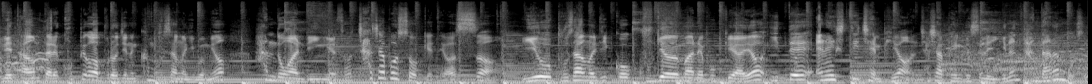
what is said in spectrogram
이내 다음 달에 코뼈가 부러지는 큰 부상을 입으며 한동안 링에서 찾아볼 수 없게 되었어. 이후 부상을 딛고 9개월 만에 복귀하여 이때 NXT 챔피언 샤샤 뱅크스를 이기는 단단한 모습.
